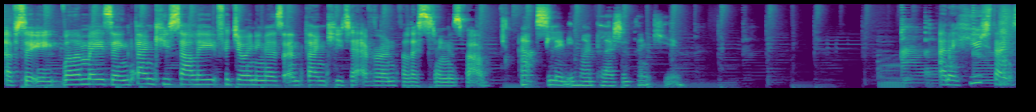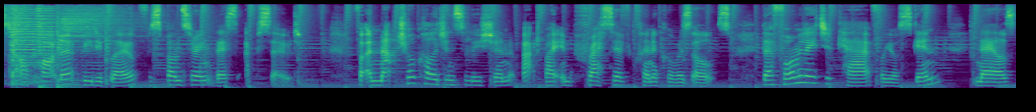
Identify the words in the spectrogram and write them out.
Absolutely. Well, amazing. Thank you, Sali, for joining us. And thank you to everyone for listening as well. Absolutely. My pleasure. Thank you. And a huge thanks to our partner, Vida Glow, for sponsoring this episode. For a natural collagen solution backed by impressive clinical results, their formulated care for your skin, nails,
